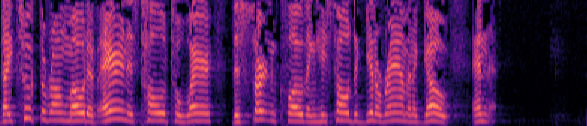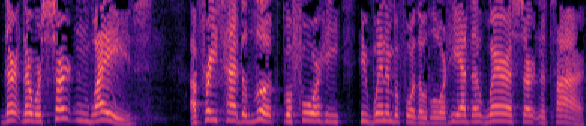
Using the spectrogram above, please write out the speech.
they took the wrong motive. Aaron is told to wear this certain clothing. He's told to get a ram and a goat. And there, there were certain ways a priest had to look before he, he went in before the Lord. He had to wear a certain attire.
